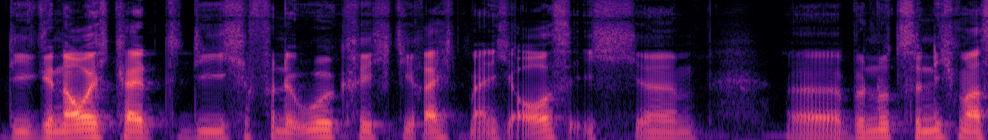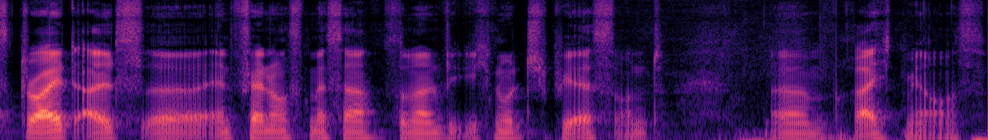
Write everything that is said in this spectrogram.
die Genauigkeit, die ich von der Uhr kriege, die reicht mir eigentlich aus. Ich ähm, äh, benutze nicht mal Stride als äh, Entfernungsmesser, sondern wirklich nur GPS und ähm, reicht mir aus.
